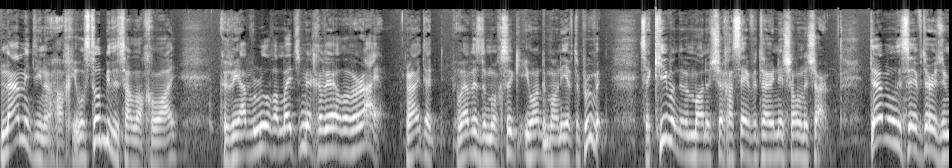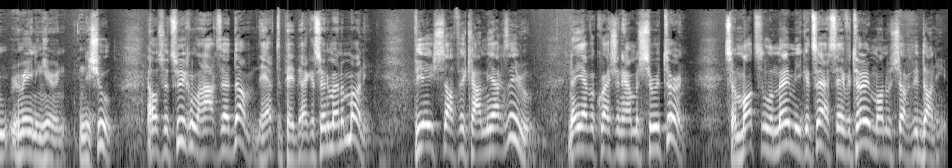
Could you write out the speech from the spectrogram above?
Namidina It will still be this halacha. Why? Because we have a rule of of a Right? That whoever's the muhsik, you want the money, you have to prove it. So kivan the money of shecha sefer Torah nishal in the shar. Definitely sefer is remaining here in, in the shul. Also tzrichim lahach zadam. They have to pay back a certain amount of money. V'yesh safik ham yachziru. Now you have a question how much to return. So matzul mem you could say sefer Torah manu shachli dani.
